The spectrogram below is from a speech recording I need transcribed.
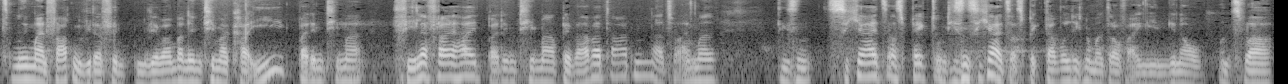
Jetzt muss ich meinen Faden wiederfinden. Wir waren bei dem Thema KI, bei dem Thema Fehlerfreiheit, bei dem Thema Bewerberdaten. Also einmal diesen Sicherheitsaspekt und diesen Sicherheitsaspekt, da wollte ich nochmal drauf eingehen, genau. Und zwar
